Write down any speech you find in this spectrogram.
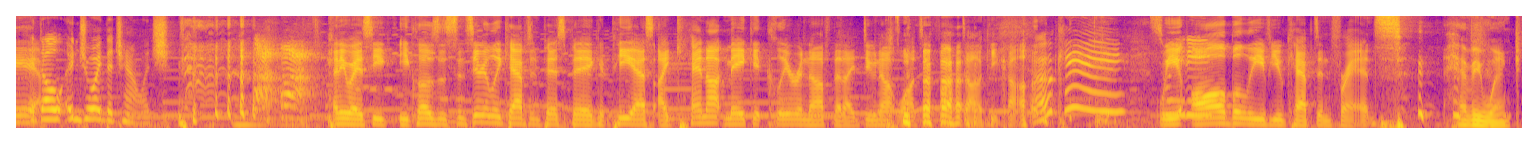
yeah, yeah. They'll enjoy the challenge. Anyways, he he closes sincerely, Captain Piss Pig. P.S. I cannot make it clear enough that I do not want to fuck Donkey Kong. Okay. we sweetie. all believe you, Captain France, Heavy wink.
